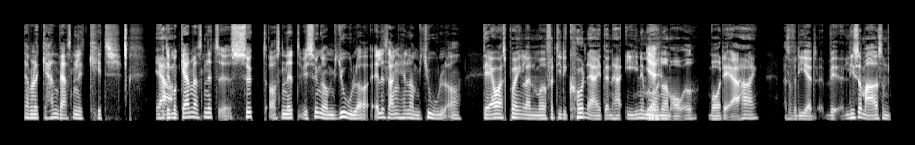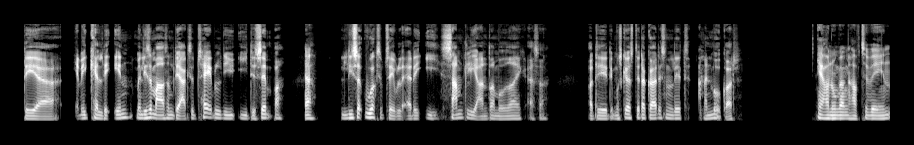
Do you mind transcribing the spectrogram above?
der må det gerne være sådan lidt kitsch. Ja. Og det må gerne være sådan lidt øh, søgt, og sådan lidt, vi synger om jul, og alle sange handler om jul, og Det er jo også på en eller anden måde, fordi det kun er i den her ene Ja. måned om året, hvor det er her, ikke? Altså fordi at lige så meget som det er jeg vil ikke kalde det ind, men lige så meget som det er acceptabelt i, i december, Ja. lige så uacceptabelt er det i samtlige andre måder, ikke? Altså, og det, det er måske også det, der gør det sådan lidt, at man må godt. Jeg har nogle gange haft til vane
